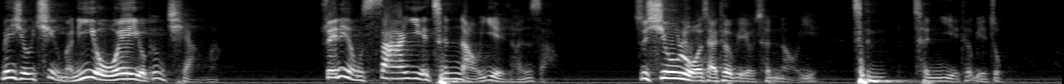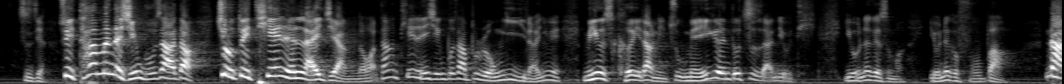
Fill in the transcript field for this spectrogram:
边修庆嘛，你有我也有，不用抢嘛。所以那种杀业、嗔恼业很少，是修罗才特别有嗔恼业，嗔嗔业特别重，是这样。所以他们的行菩萨道，就对天人来讲的话，当然天人行菩萨不容易了，因为没有可以让你住，每一个人都自然有有那个什么，有那个福报。那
